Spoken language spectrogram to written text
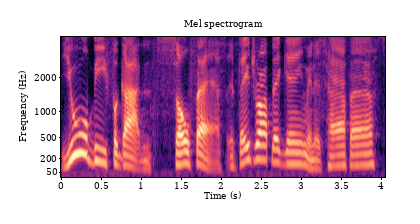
You will be forgotten so fast if they drop that game and it's half-assed.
